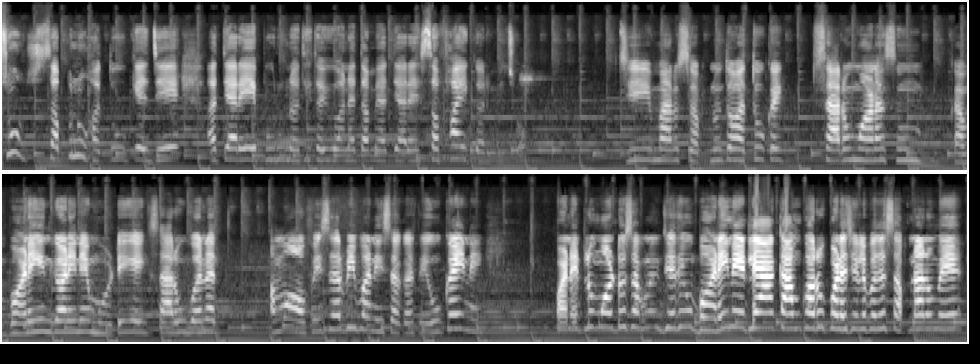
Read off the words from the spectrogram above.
શું સપનું હતું કે જે અત્યારે એ પૂરું નથી થયું અને તમે અત્યારે સફાઈ કરવી છો? જી, મારું સપનું તો હતું કંઈક સારું માણસ હું ભણી ગણીને મોટી કંઈક સારું બનત. આમાં ઓફિસર બી બની શકત, એવું કંઈ નહીં. પણ એટલું મોટું સપનું જેથી હું ભણીને એટલે આ કામ કરવું પડે છે, એટલે બધા સપનાનું મેં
